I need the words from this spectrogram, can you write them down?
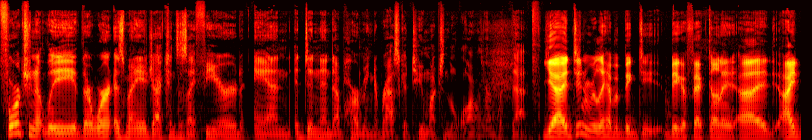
fortunately, there weren't as many ejections as I feared, and it didn't end up harming Nebraska too much in the long run with that. Yeah, it didn't really have a big big effect on it. Uh, I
